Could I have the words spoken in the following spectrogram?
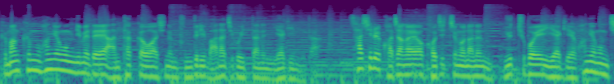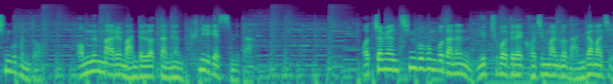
그만큼 황영욱님에 대해 안타까워하시는 분들이 많아지고 있다는 이야기입니다. 사실을 과장하여 거짓 증언하는 유튜버의 이야기에 황영웅 친구분도 없는 말을 만들렀다면 큰일이겠습니다. 어쩌면 친구분보다는 유튜버들의 거짓말로 난감하지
